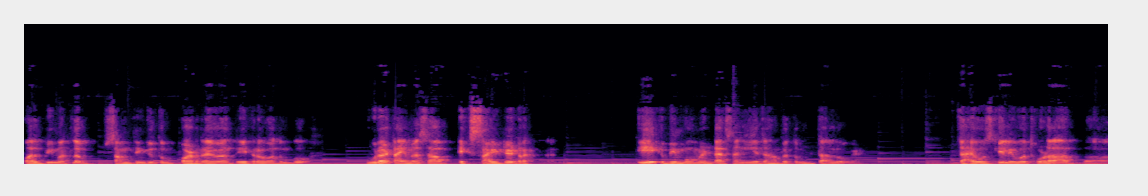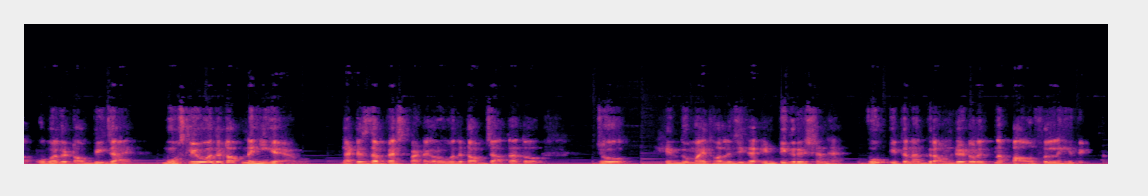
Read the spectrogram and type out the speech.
पल्पी मतलब समथिंग जो तुम पढ़ रहे हो या देख रहे हो, तुमको पूरा टाइम ऐसा एक्साइटेड रखता है। एक भी मोमेंट ऐसा नहीं है जहाँ पे तुम डल हो गए। चाहे उसके लिए वो थोड़ा ओवर द टॉप भी जाए। मोस्टली ओवर द टॉप नहीं गया वो। That is the best part अगर ओवर द टॉप जाता तो जो हिंदू माइथोलॉजी का इंटीग्रेशन है वो इतना ग्राउंडेड और इतना पावरफुल नहीं दिखता।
